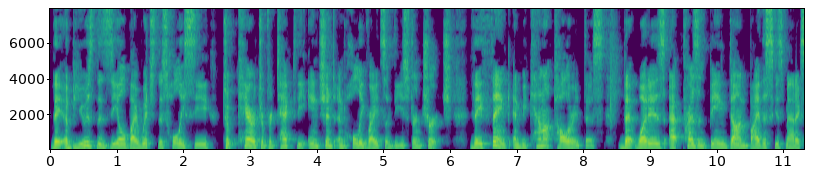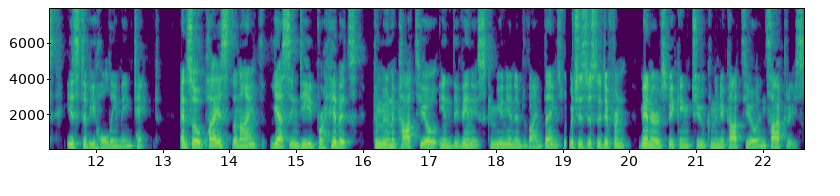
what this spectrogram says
They abuse the zeal by which this Holy See took care to protect the ancient and holy rites of the Eastern Church. They think, and we cannot tolerate this, that what is at present being done by the schismatics is to be wholly maintained. And so Pius IX, yes, indeed, prohibits communicatio in divinis, communion in divine things, which is just a different manner of speaking to communicatio in sacris.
